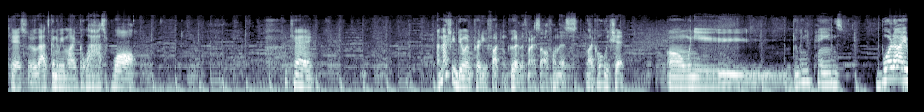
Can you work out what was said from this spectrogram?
Okay, so that's gonna be my glass wall. Okay. I'm actually doing pretty fucking good with myself on this. Like, holy shit. Um, we need... Do we need panes? Would I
